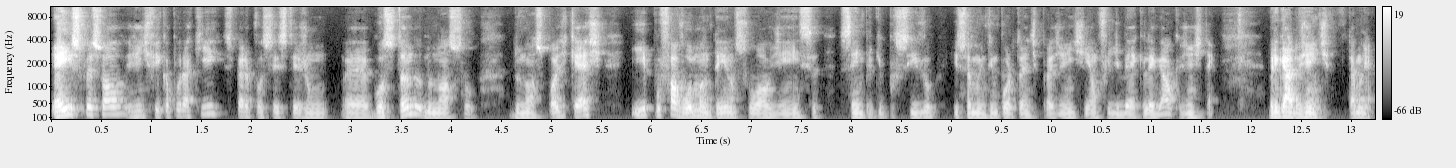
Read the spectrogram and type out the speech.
É isso, pessoal. A gente fica por aqui. Espero que vocês estejam é, gostando do nosso, do nosso podcast. E, por favor, mantenham a sua audiência sempre que possível. Isso é muito importante para a gente e é um feedback legal que a gente tem. Obrigado, gente. Até amanhã.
